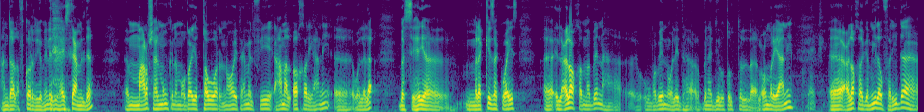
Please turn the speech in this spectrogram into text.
عندها الأفكار الجميله دي عايز تعمل ده ما أعرفش هل ممكن الموضوع يتطور ان هو يتعمل في عمل آخر يعني آه ولا لا. بس هي مركزة كويس. آه العلاقة ما بينها وما بين والدها ربنا يديله طولة العمر يعني. آه علاقة جميلة وفريدة.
